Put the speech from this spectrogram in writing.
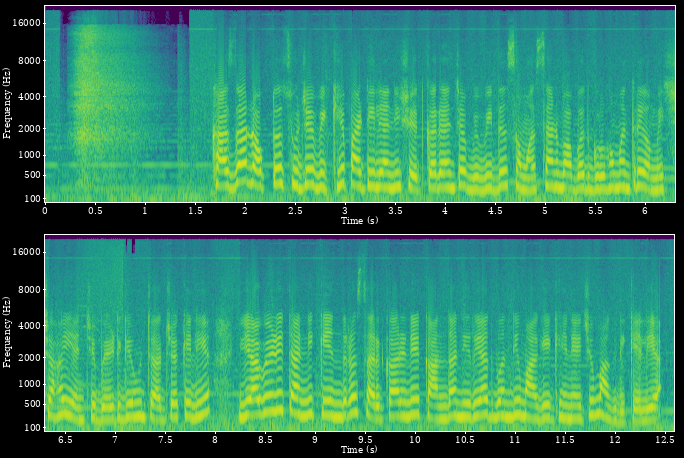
खासदार डॉक्टर सुजय विखे पाटील यांनी शेतकऱ्यांच्या विविध समस्यांबाबत गृहमंत्री अमित शाह यांची भेट घेऊन चर्चा केली आहे. यावेळी त्यांनी केंद्र सरकारने कांदा निर्यात बंदी मागे घेण्याची मागणी केली आहे.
